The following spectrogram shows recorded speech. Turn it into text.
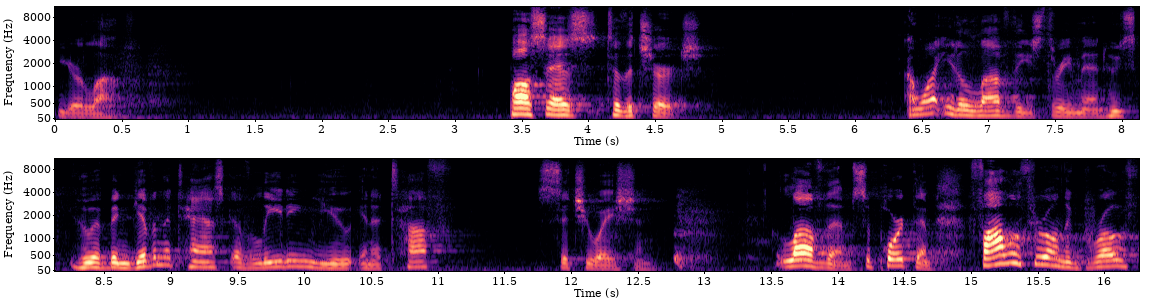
your love. Paul says to the church, I want you to love these three men who's, who have been given the task of leading you in a tough situation. Love them, support them, follow through on the growth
